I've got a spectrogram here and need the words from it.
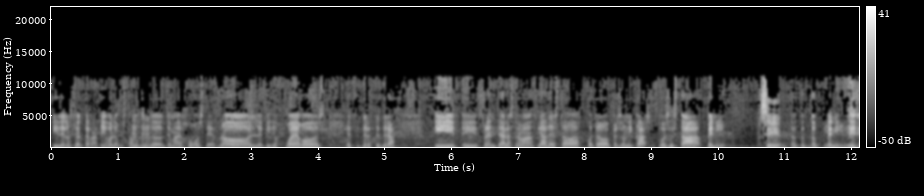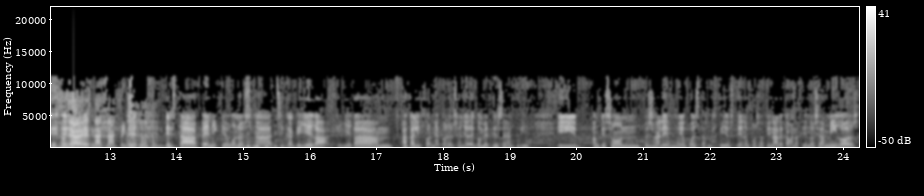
y del ocio alternativo. Les gusta mucho todo el tema de juegos de rol, de videojuegos, etcétera, etcétera. Y, y frente a la extravagancia de estas cuatro personicas, pues está Penny. Sí. Toc, toc, toc, Penny. Está Penny, que bueno, es una chica que llega, que llega mm, a California con el sueño de convertirse en actriz. Y aunque son personalidades muy opuestas las que ellos tienen, pues al final acaban haciéndose amigos.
